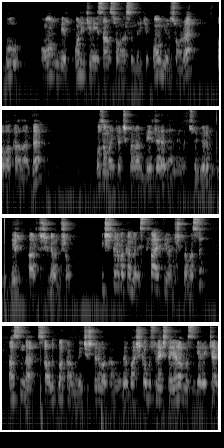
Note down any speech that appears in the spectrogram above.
bu 11-12 Nisan sonrasındaki 10 gün sonra o vakalarda o zamanki açıklanan verilere dayanarak söylüyorum bir artışı görmüş olduk. İçişleri Bakanlığı istifa ettiğini açıklaması aslında Sağlık Bakanlığı, İçişleri Bakanlığı ve başka bu süreçte yer alması gereken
